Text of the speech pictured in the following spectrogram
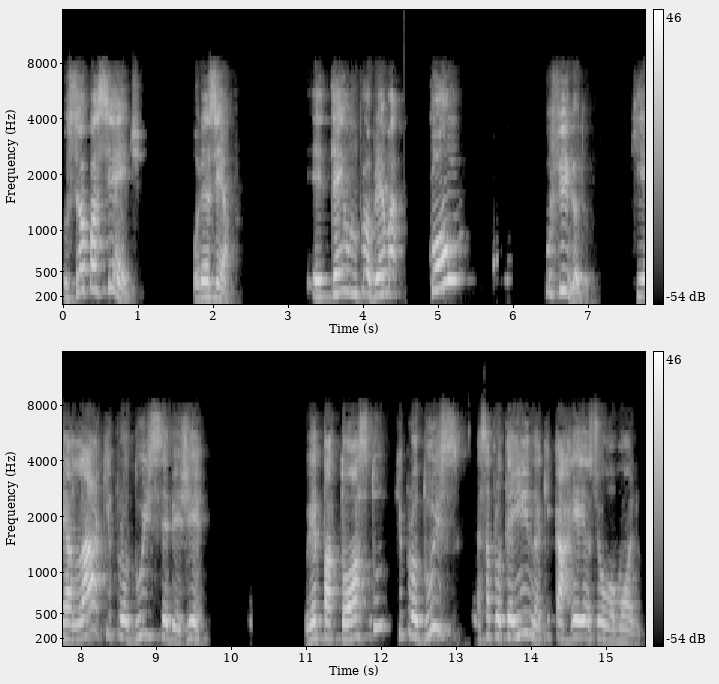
o seu paciente, por exemplo, ele tem um problema com o fígado, que é lá que produz CBG, o hepatócito que produz essa proteína que carrega seu hormônio.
